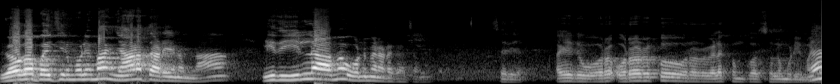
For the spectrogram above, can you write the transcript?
யோகா பயிற்சியின் மூலிமா ஞானத்தை அடையணும்னா இது இல்லாமல் ஒன்றுமே நடக்காது சாமி. சரியா. இது ஒரு ஒரு ஒருக்கும் ஒரு ஒரு விளக்கம் சொல்ல முடியுமா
